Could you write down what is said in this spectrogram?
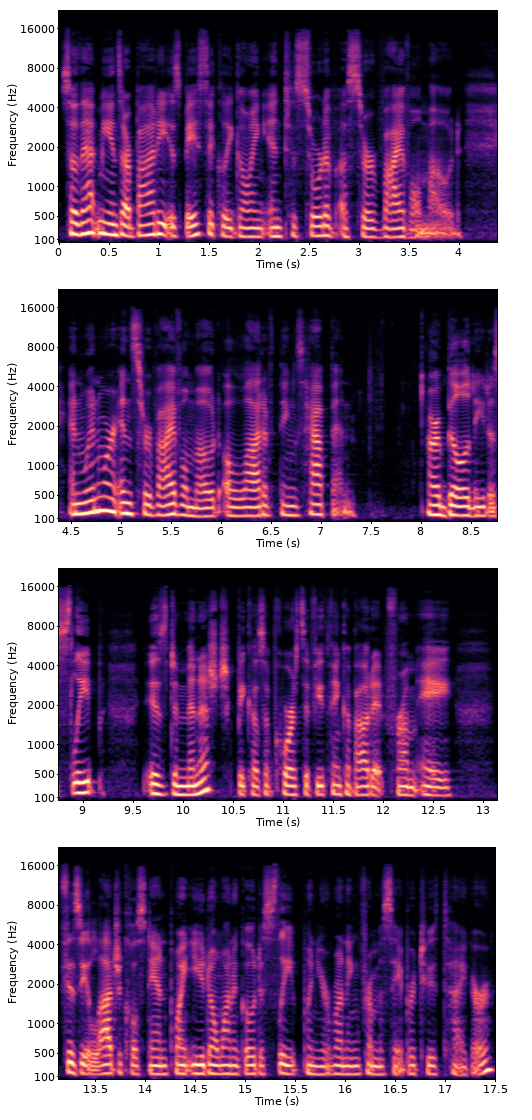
So that means our body is basically going into sort of a survival mode. And when we're in survival mode, a lot of things happen. Our ability to sleep is diminished because, of course, if you think about it from a physiological standpoint, you don't want to go to sleep when you're running from a saber toothed tiger.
